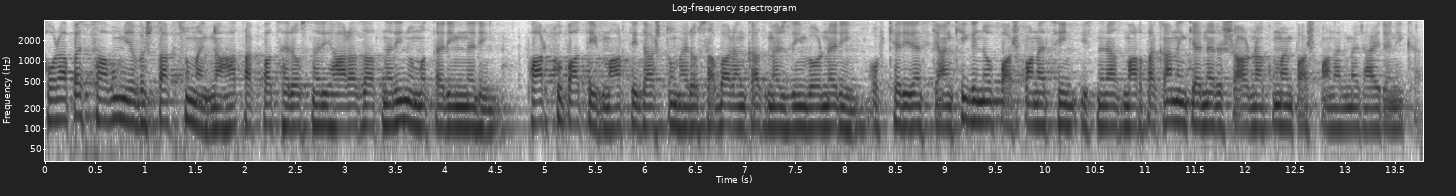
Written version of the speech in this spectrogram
Խորապես ցավում եւ վշտակցում ենք նահատակված հերոսների հարազատներին ու մտերիմներին։ Փառք ու պատիվ մարտի դաշտում հերոսաբար ընկած մեր զինվորներին, ովքեր իրենց կյանքի գնով պաշտպանեցին, իսկ նրանց մարտական ընկերները շարունակում են պաշտպանել մեր հայրենիքը։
